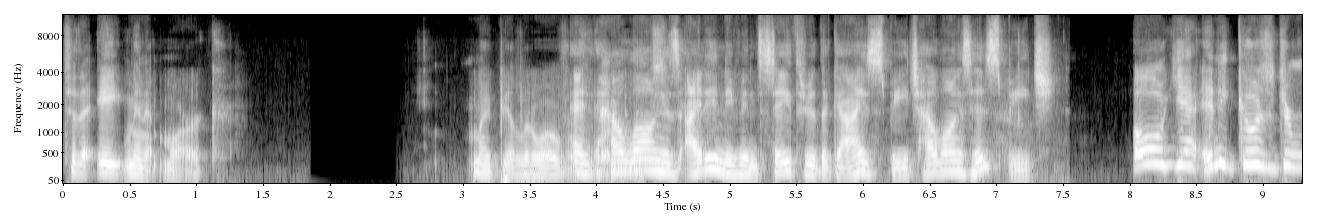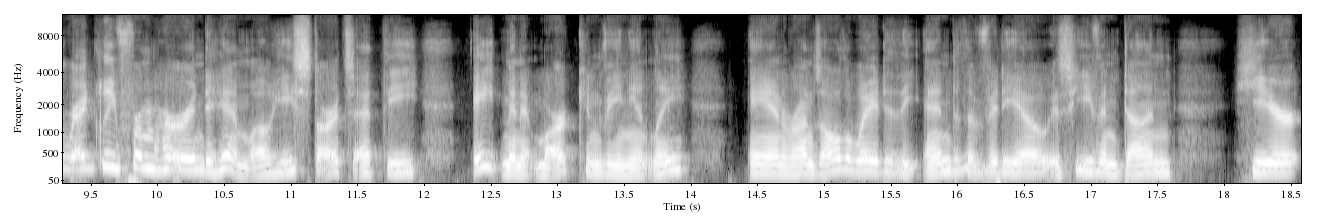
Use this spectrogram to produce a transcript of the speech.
to the eight minute mark. Might be a little over. And how long minutes. is I didn't even stay through the guy's speech. How long is his speech? Oh yeah, and it goes directly from her into him. Well, he starts at the eight minute mark, conveniently, and runs all the way to the end of the video. Is he even done here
